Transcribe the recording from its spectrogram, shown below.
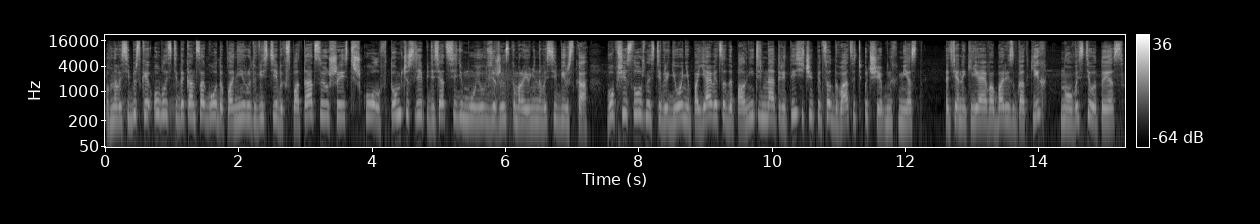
В Новосибирской области до конца года планируют ввести в эксплуатацию 6 школ, в том числе 57-ю в Дзержинском районе Новосибирска. В общей сложности в регионе появится дополнительно 3520 учебных мест. Татьяна Кияева, Борис Гладких. Новости ОТС.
